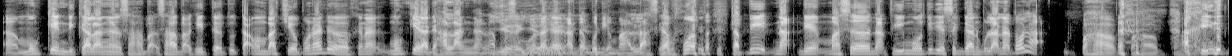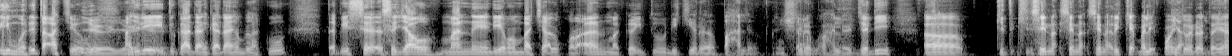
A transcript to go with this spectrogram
uh, mungkin di kalangan sahabat-sahabat kita tu tak membaca pun ada. Kena mungkin ada halangan apa Ya, semua ya, lah kan ya, ataupun ya, dia ya. malas ke apa. Tapi nak dia masa nak terima tu dia segan pula nak tolak. Faham, faham, faham. Akhirnya terima dia tak baca. Ya, ya. Ha, jadi ya. itu keadaan-keadaan yang berlaku. Tapi se- sejauh mana yang dia membaca Al-Quran maka itu dikira pahala kira insya-Allah. pahala. Jadi uh, kita, saya nak saya nak saya nak recap balik point Ya. tu doktor ya.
